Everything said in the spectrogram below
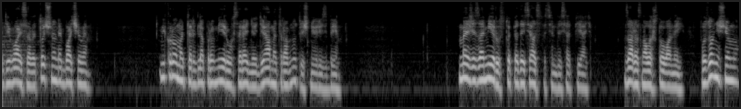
девайса ви точно не бачили. Мікрометр для проміру середнього діаметра внутрішньої різьби. Межі заміру 150-175. Зараз налаштований по зовнішньому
